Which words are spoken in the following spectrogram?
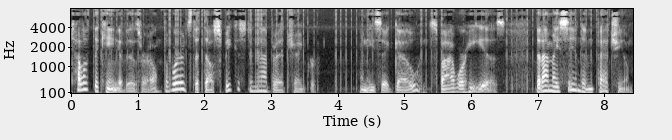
telleth the king of Israel the words that thou speakest in thy bedchamber. And he said, Go and spy where he is, that I may send and fetch him.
